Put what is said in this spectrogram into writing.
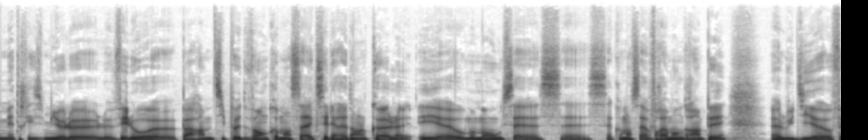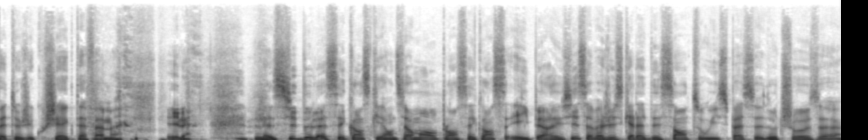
maîtrise mieux le, vélo part un petit peu devant, commence à accélérer dans le col et au moment où ça, commence à vraiment grimper, lui dit au fait j'ai couché avec ta femme. et la suite de la séquence qui est entièrement en plan séquence est hyper réussie. Ça va jusqu'à la descente où il se passe d'autres choses. Euh,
